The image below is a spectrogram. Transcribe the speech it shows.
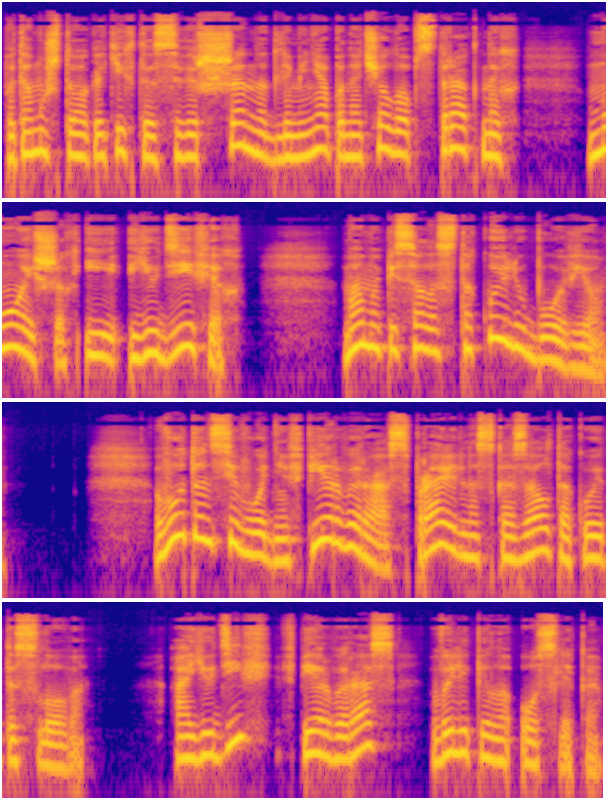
потому что о каких-то совершенно для меня поначалу абстрактных Мойшах и Юдифях мама писала с такой любовью, вот он сегодня в первый раз правильно сказал такое-то слово, а Юдивь в первый раз вылепила ослика.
